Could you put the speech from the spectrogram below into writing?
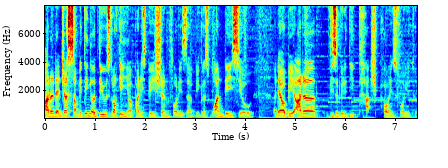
other than just submitting your dues, locking your participation for this uh, biggest one day sale, uh, there will be other visibility touch points for you to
